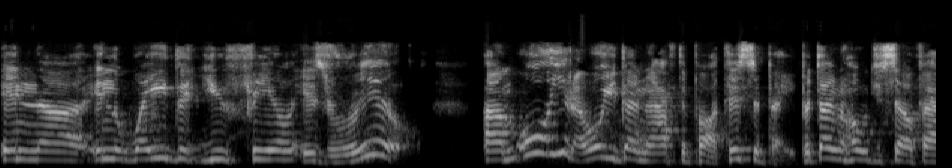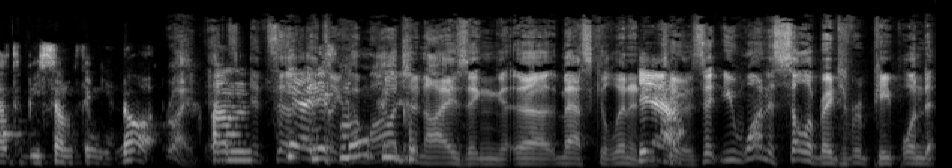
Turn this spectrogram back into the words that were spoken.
in uh, in the way that you feel is real. Um, or you know, or you don't have to participate, but don't hold yourself out to be something you're not. Right. It's, um, it's, a, yeah, and if like more homogenizing people, uh, masculinity yeah. too is that you want to celebrate different people, and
